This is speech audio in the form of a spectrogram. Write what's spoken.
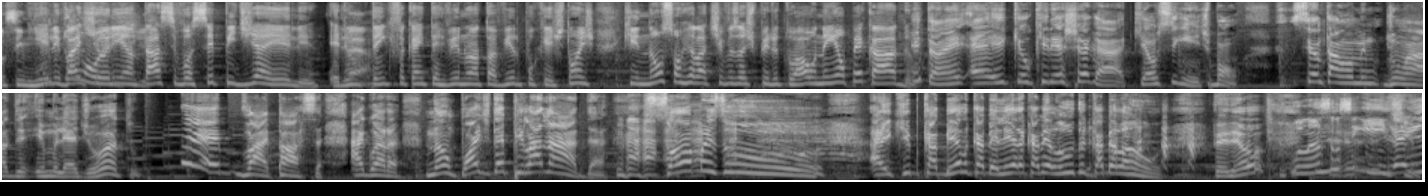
assim, E ele vai te orientar se você pedir a ele. Ele É. não tem que ficar intervindo na tua vida por questões que não são relativas ao espiritual nem ao pecado. Então, é, é aí que eu queria chegar, que é o seguinte: bom, sentar homem de um lado e mulher de outro. É, vai, passa. Agora, não pode depilar nada. Somos o. A equipe cabelo, cabeleira, cabeludo, cabelão. Entendeu? O lance é o E seguinte. aí,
